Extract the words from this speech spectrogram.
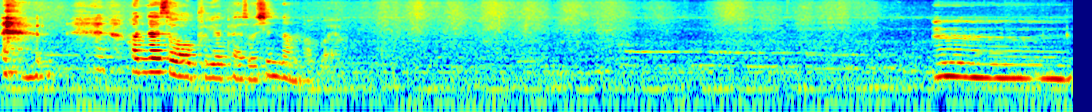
혼자서 V앱해서 신났나 음...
